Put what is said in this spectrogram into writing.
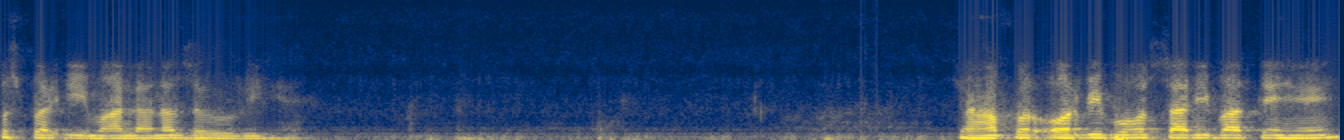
اس پر ایمان لانا ضروری ہے۔ یہاں پر اور بھی بہت ساری باتیں ہیں۔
